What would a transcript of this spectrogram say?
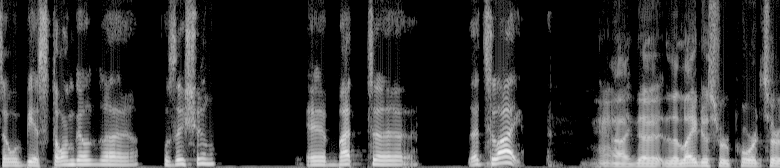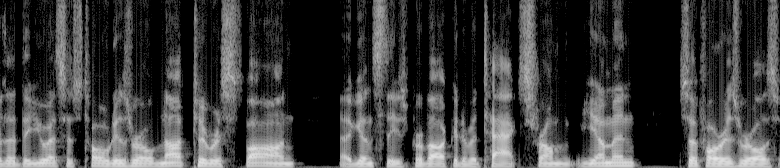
there would be a stronger position, but that's life. Uh, the the latest reports are that the U.S. has told Israel not to respond against these provocative attacks from Yemen. So far, Israel has,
